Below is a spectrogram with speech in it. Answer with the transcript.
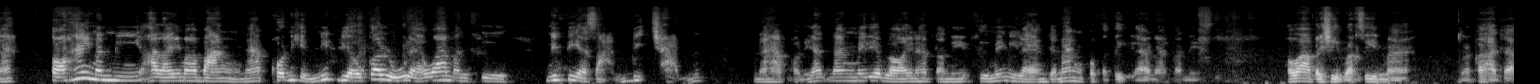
นะต่อให้มันมีอะไรมาบังนะครับคนเห็นนิดเดียวก็รู้แล้วว่ามันคือนิตยสารดิฉันนะครับขออนุญาตนั่งไม่เรียบร้อยนะครับ ตอนนี้คือไม่มีแรงจะนั่งปกติแล้วนะตอนนี้ เพราะว่าไปฉีดวัคซีนมา แล้วก็อาจจะ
